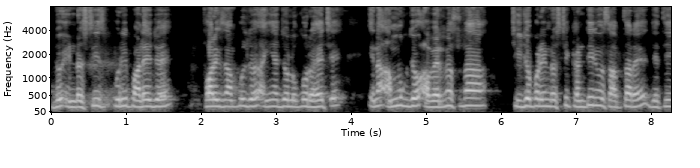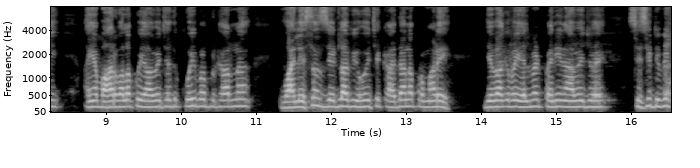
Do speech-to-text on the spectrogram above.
જો ઇન્ડસ્ટ્રીઝ પૂરી પાડે છે ફોર એક્ઝામ્પલ જો અહીંયા જો લોકો રહે છે એના અમુક જો અવેરનેસના ચીજો પર ઇન્ડસ્ટ્રી કન્ટિન્યુઅસ આપતા રહે જેથી અહીંયા બહારવાળા કોઈ આવે છે તો કોઈ પણ પ્રકારના વાયોલેશન્સ જેટલા બી હોય છે કાયદાના પ્રમાણે જેવા કે ભાઈ હેલ્મેટ પહેરીને આવે જોઈએ સીસીટીવી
